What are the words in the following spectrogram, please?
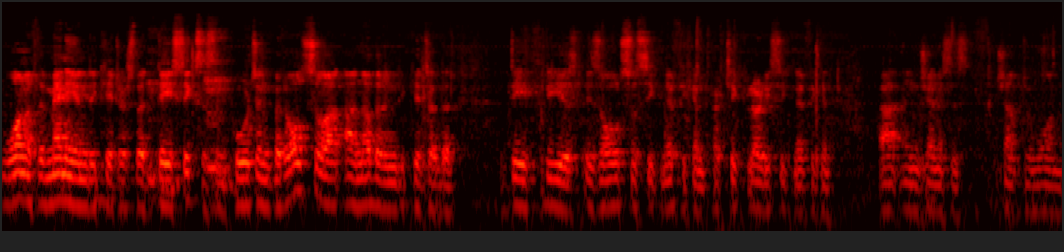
one of the many indicators that day six is important, but also a, another indicator that day three is, is also significant, particularly significant uh, in Genesis chapter 1.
